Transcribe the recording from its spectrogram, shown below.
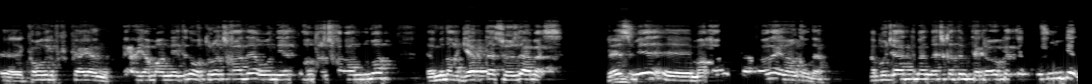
e, ko'ngliga pukib kelgan yomon niyatini o'tirib chiqadi u niyat o'tirib chiqqanmi e, bunday gapda so'zda emas resmiy e, maqola e'lon qildi bu jihatda man necha qatim takrorlab ketgan bo'lishi mumkin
